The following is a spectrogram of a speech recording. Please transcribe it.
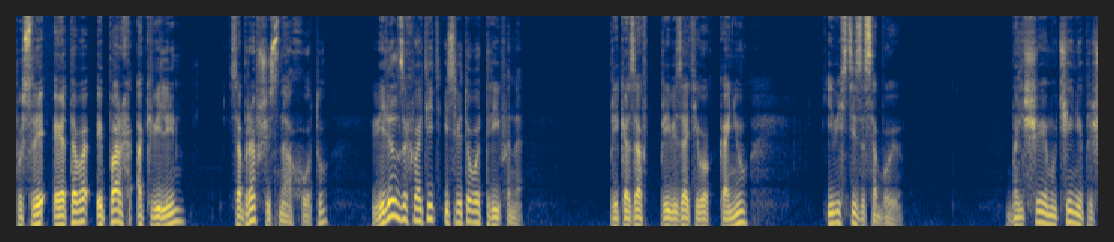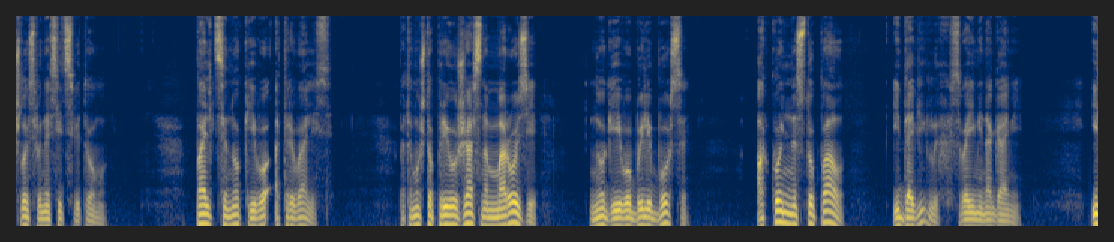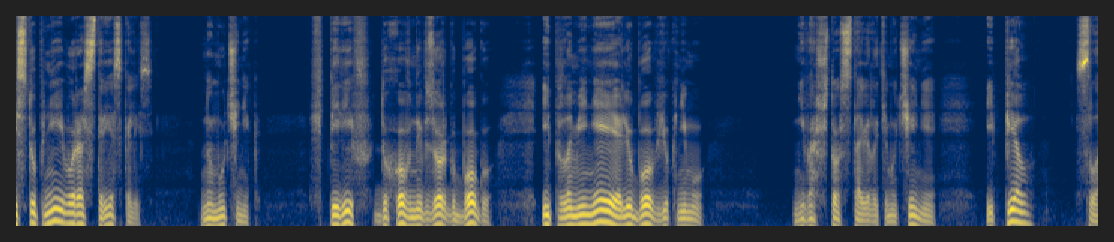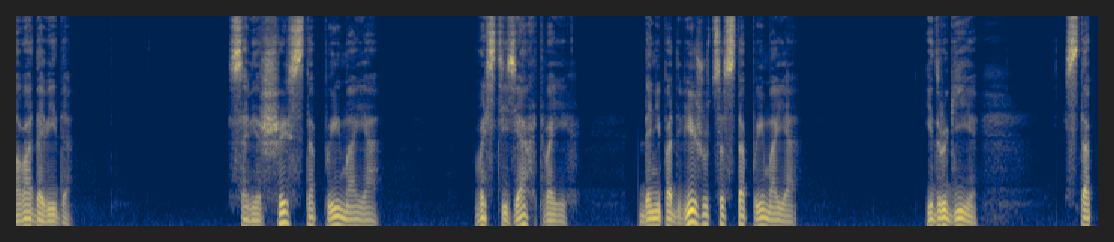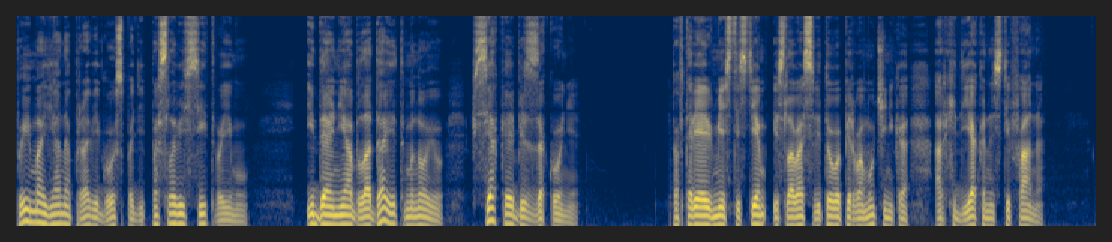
После этого эпарх Аквилин, собравшись на охоту, велел захватить и святого Трифона, приказав привязать его к коню и вести за собою. Большие мучения пришлось выносить святому. Пальцы ног его отрывались, потому что при ужасном морозе ноги его были босы, а конь наступал и давил их своими ногами и ступни его растрескались. Но мученик, вперив духовный взор к Богу и пламенея любовью к Нему, ни во что ставил эти мучения и пел слова Давида. «Соверши стопы моя во стезях Твоих, да не подвижутся стопы моя». И другие — Стопы моя направи, Господи, по словеси Твоему, и да не обладает мною всякое беззаконие. Повторяю вместе с тем и слова святого первомученика архидиакона Стефана.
